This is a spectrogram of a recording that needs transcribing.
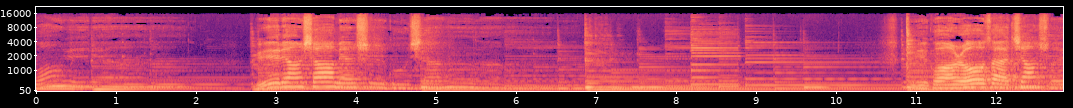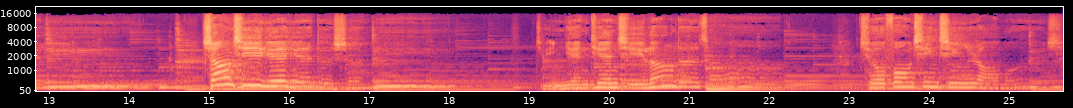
望月亮，月亮下面是故乡。月光揉在江水里，想起爷爷的声。年天气冷得早，秋风轻轻扰我心。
